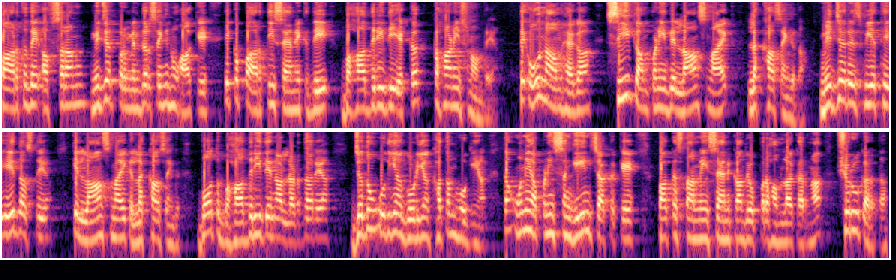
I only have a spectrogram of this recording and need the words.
ਭਾਰਤ ਦੇ ਅਫਸਰਾਂ ਨੂੰ, ਮੇਜਰ ਪਰਮਿੰਦਰ ਸਿੰਘ ਨੂੰ ਆ ਕੇ ਇੱਕ ਭਾਰਤੀ ਸੈਨਿਕ ਦੀ ਬਹਾਦਰੀ ਦੀ ਇੱਕ ਕਹਾਣੀ ਸੁਣਾਉਂਦੇ ਆ। ਤੇ ਉਹ ਨਾਮ ਹੈਗਾ ਸੀ ਕੰਪਨੀ ਦੇ ਲਾਂਸ ਨਾਇਕ ਲੱਖਾ ਸਿੰਘ ਦਾ। ਮੇਜਰ ਇਸ ਵੀ ਇੱਥੇ ਇਹ ਦੱਸਦੇ ਆ ਕਿ ਲਾਂਸ ਨਾਇਕ ਲੱਖਾ ਸਿੰਘ ਬਹੁਤ ਬਹਾਦਰੀ ਦੇ ਨਾਲ ਲੜਦਾ ਰਿਹਾ। ਜਦੋਂ ਉਹਦੀਆਂ ਗੋਲੀਆਂ ਖਤਮ ਹੋ ਗਈਆਂ ਤਾਂ ਉਹਨੇ ਆਪਣੀ ਸੰਗੀਨ ਚੱਕ ਕੇ ਪਾਕਿਸਤਾਨੀ ਸੈਨਿਕਾਂ ਦੇ ਉੱਪਰ ਹਮਲਾ ਕਰਨਾ ਸ਼ੁਰੂ ਕਰਤਾ।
